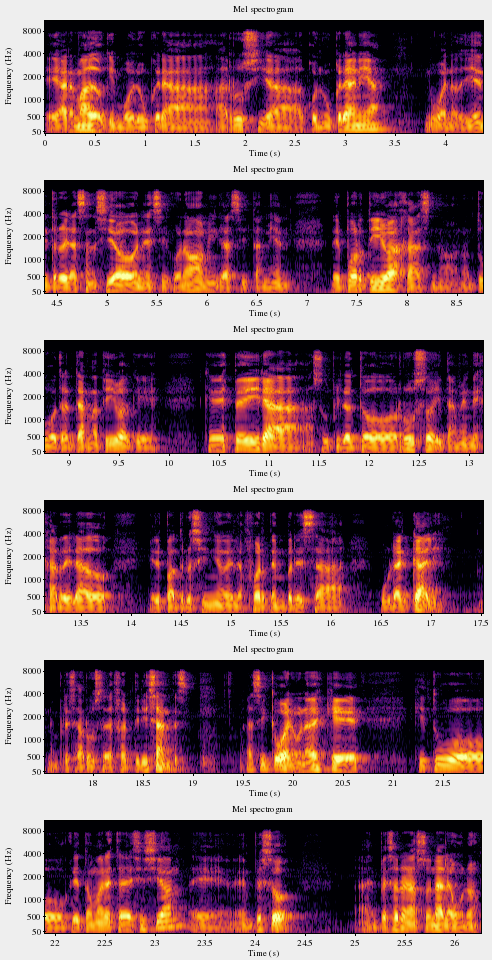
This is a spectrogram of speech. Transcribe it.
eh, armado que involucra a Rusia con Ucrania. Y bueno, dentro de las sanciones económicas y también deportivas, Haas no, no tuvo otra alternativa que que despedir a, su piloto ruso y también dejar de lado el patrocinio de la fuerte empresa Uralkali, una empresa rusa de fertilizantes. Así que bueno, una vez que, tuvo que tomar esta decisión, eh, empezó, empezaron a sonar algunos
